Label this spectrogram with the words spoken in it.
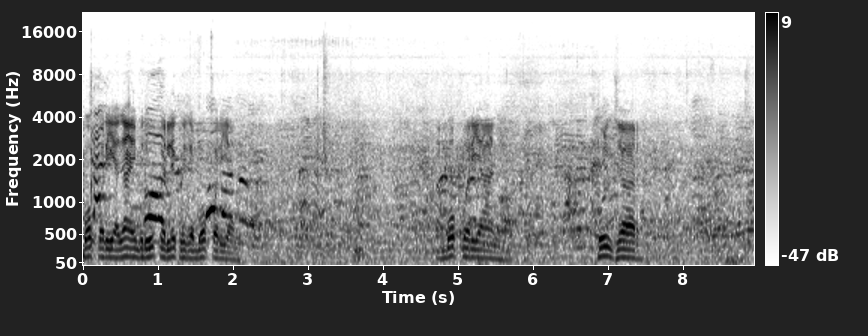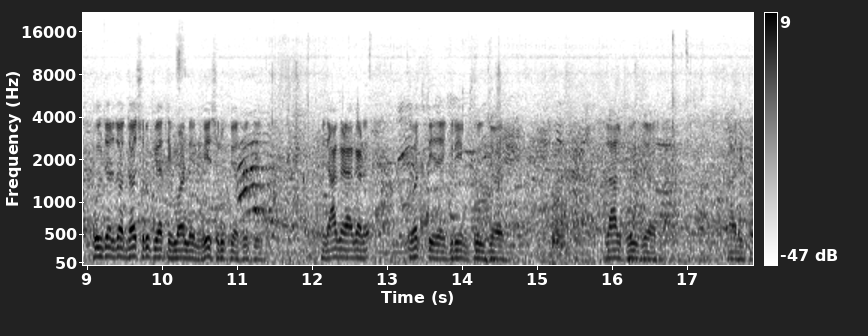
બોપરિયા જાય બધું ઉપર લખ્યું છે બોપરિયા. આ બોપરિયા ફૂલઝર. ફૂલઝર જો દસ રૂપિયાથી માંડીને વીસ રૂપિયા સુધી. આગળ આગળ વધતી જાય ગ્રીન ફૂલઝર લાલ ફૂલઝર આ રીતે.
